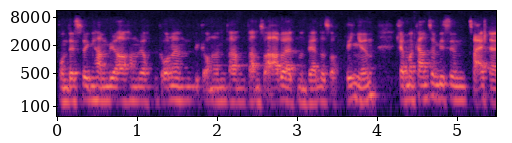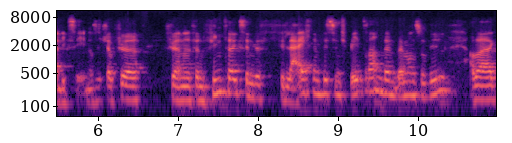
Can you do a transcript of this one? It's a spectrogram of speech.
Und deswegen haben wir auch, haben wir auch begonnen, begonnen dann, dann zu arbeiten und werden das auch bringen. Ich glaube, man kann es ein bisschen zweischneidig sehen. Also ich glaube, für für, eine, für ein Fintech sind wir vielleicht ein bisschen spät dran, wenn, wenn man so will, aber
